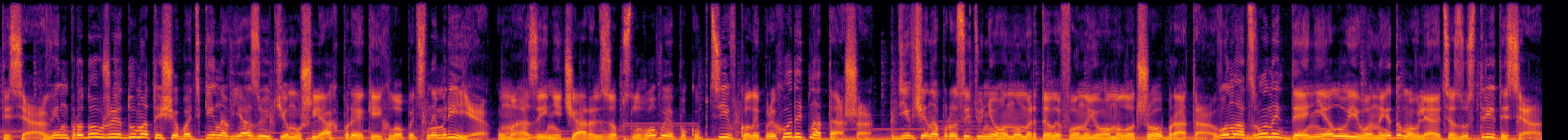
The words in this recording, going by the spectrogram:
заспокоїтися. Він продовжує думати, що батьки нав'язують йому шлях, про який хлопець не мріє. У магазині Чарльз обслуговує покупців, коли приходить Наташа. Дівчина просить у нього номер телефону його молодшого брата. Вона дзвонить Деніелу, і вони домовляються зустрітися.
